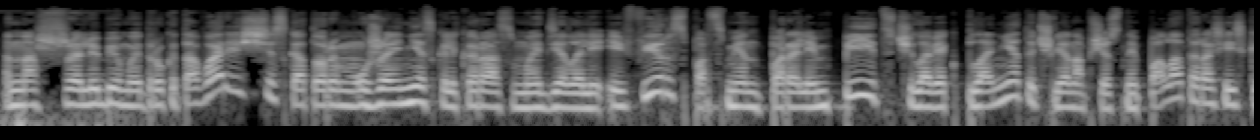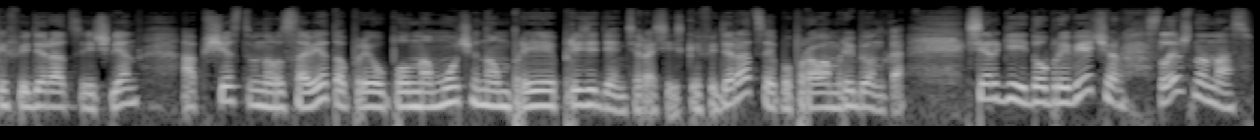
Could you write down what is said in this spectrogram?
наш любимый друг и товарищ, с которым уже несколько раз мы делали эфир. Спортсмен-паралимпиец, человек планеты, член Общественной палаты Российской Федерации, член Общественного совета при уполномоченном при президенте Российской Федерации по правам ребенка. Сергей, добрый вечер. Слышно нас?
